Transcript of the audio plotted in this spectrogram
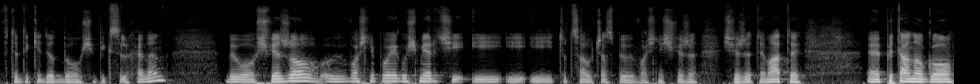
wtedy, kiedy odbywał się Pixel Heaven. Było świeżo y, właśnie po jego śmierci i, i, i to cały czas były właśnie świeże, świeże tematy. E, pytano go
